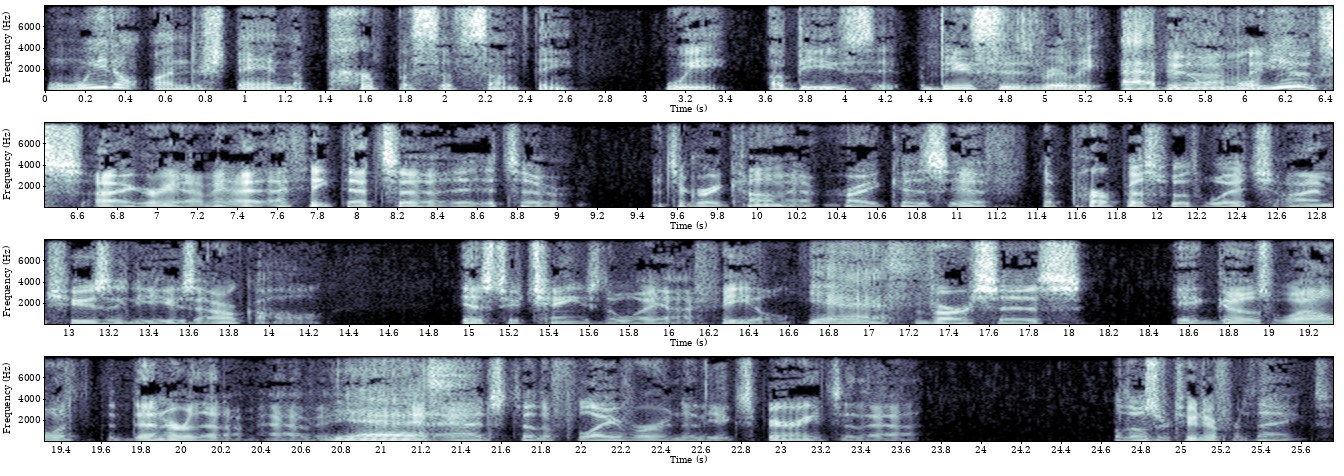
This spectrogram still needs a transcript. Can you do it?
When we don't understand the purpose of something, we abuse it. Abuse is really abnormal yeah, I use. I agree. I mean, I, I, think that's a it's a it's a great comment, right? Because if the purpose with which I'm choosing to use alcohol is to change the way I feel, yes, versus it goes well with the dinner that I'm having, yes, and adds to the flavor and to the experience of that. Well, those are two different things.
